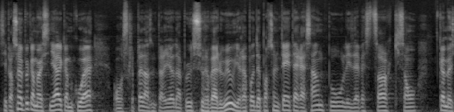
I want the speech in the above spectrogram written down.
c'est perçu un peu comme un signal comme quoi on serait peut-être dans une période un peu surévaluée où il n'y aurait pas d'opportunité intéressante pour les investisseurs qui sont comme M.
